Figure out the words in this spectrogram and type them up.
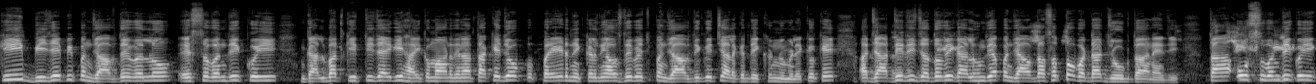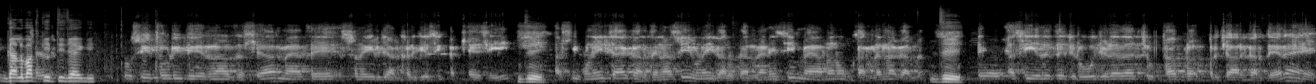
ਕਿ ਬੀਜੇਪੀ ਪੰਜਾਬ ਦੇ ਵੱਲੋਂ ਇਸ ਸੰਬੰਧੀ ਕੋਈ ਗੱਲਬਾਤ ਕੀਤੀ ਜਾਏਗੀ ਹਾਈ ਕਮਾਂਡ ਦੇ ਨਾਲ ਤਾਂ ਕਿ ਜੋ ਪ- ਪਰੇਡ ਨਿਕਲਦੀ ਆ ਉਸ ਦੇ ਵਿੱਚ ਪੰਜਾਬ ਦੀ ਕੋਈ ਝਲਕ ਦੇਖਣ ਨੂੰ ਮਿਲੇ? ਕਿਉਂਕਿ ਆਜ਼ਾਦੀ ਦੀ ਜਦੋਂ ਵੀ ਗੱਲ ਹੁੰਦੀ ਆ ਪੰਜਾਬ ਦਾ ਸਭ ਤੋਂ ਵੱਡਾ ਯੋਗਦਾਨ ਹੈ ਜੀ। ਤਾਂ ਉਸ ਸੰਬੰਧੀ ਕੋਈ ਗੱਲਬਾਤ ਕੀਤੀ ਜਾਏਗੀ? ਤੁਸੀਂ ਥੋੜੀ ਦੇਰ ਨਾਲ ਦੱਸਿਆ ਮੈਂ ਤੇ ਸੁਨੀਲ ਜਾਖੜ ਜੀ ਅਸੀਂ ਇਕੱਠੇ ਸੀ ਜੀ। ਅਸੀਂ ਹੁਣੇ ਤੈਅ ਕਰ ਦੇਣਾ ਸੀ ਹੁਣੇ ਹੀ ਗੱਲ ਕਰ ਲੈਣੀ ਸੀ ਮੈਂ ਉਹਨਾਂ ਨੂੰ ਕਰ ਲੈਣਾ ਗੱਲ ਜੀ। ਤੇ ਅਸੀਂ ਇਹਦੇ ਤੇ ਜ਼ਰੂਰ ਜਿਹੜਾ ਦਾ ਝੂਠਾ ਪ੍ਰ- ਪ੍ਰਚਾਰ ਕਰਦੇ ਆ ਨਾ ਇਹ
